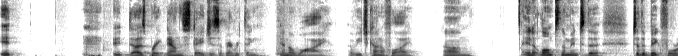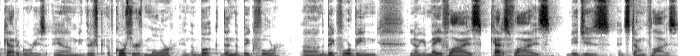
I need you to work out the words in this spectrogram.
it it does break down the stages of everything and the why of each kind of fly, um, and it lumps them into the to the big four categories. There's of course there's more in the book than the big four. Uh, the big four being, you know, your mayflies, caddisflies, midges, and stoneflies.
